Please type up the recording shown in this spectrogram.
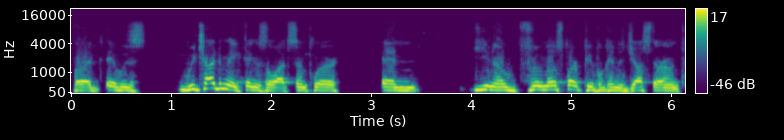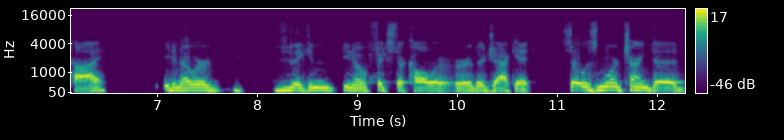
But it was, we tried to make things a lot simpler. And, you know, for the most part, people can adjust their own tie, you know, or they can, you know, fix their collar or their jacket. So it was more trying to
